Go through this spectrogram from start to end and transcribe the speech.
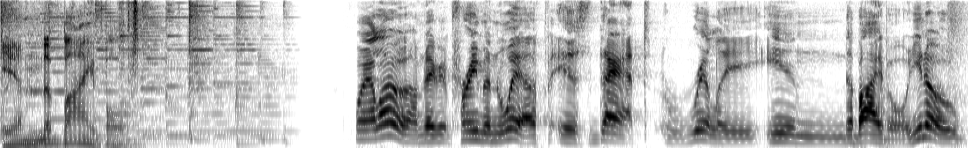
in the Bible? Well, hello, I'm David Freeman with Is That Really in the Bible? You know,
